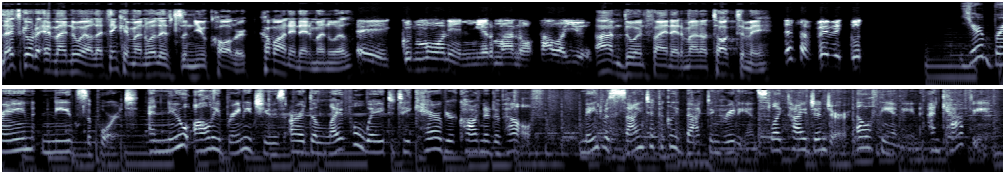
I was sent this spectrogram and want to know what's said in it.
Let's go to Emmanuel. I think Emmanuel is the new caller. Come on in, Emmanuel. Hey, good morning, mi hermano. How are you? I'm doing fine, hermano. Talk to me. That's a very good Your brain needs support, and new OLLY Brainy Chews are a delightful way to take care of your cognitive health. Made with scientifically backed ingredients like Thai ginger, L-theanine, and caffeine,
